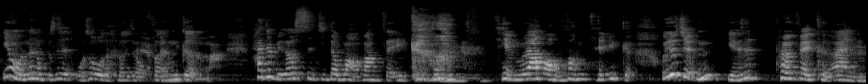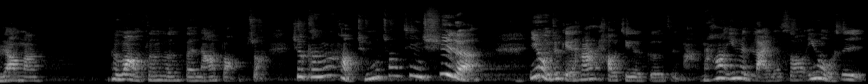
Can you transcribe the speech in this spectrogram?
因为我那个不是我说我的盒子有分隔嘛，他就比如说四季都帮我放这一个，甜不辣帮我放这一个，我就觉得嗯也是 perfect 可爱，你知道吗？会帮我分分分，然后帮我装，就刚刚好全部装进去了。因为我就给他好几个格子嘛，然后因为来的时候，因为我是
